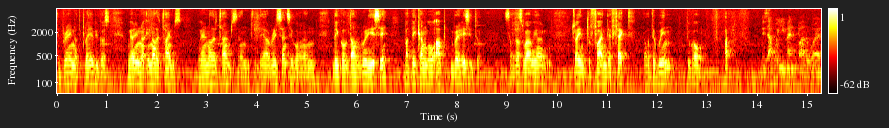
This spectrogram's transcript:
the brain of the player because we are in, in other times. We are in other times and they are really sensible and they go down really easy, but they can go up very easy too. So that's why we are trying to find the effect of the win to go up. Is that what you meant by the word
